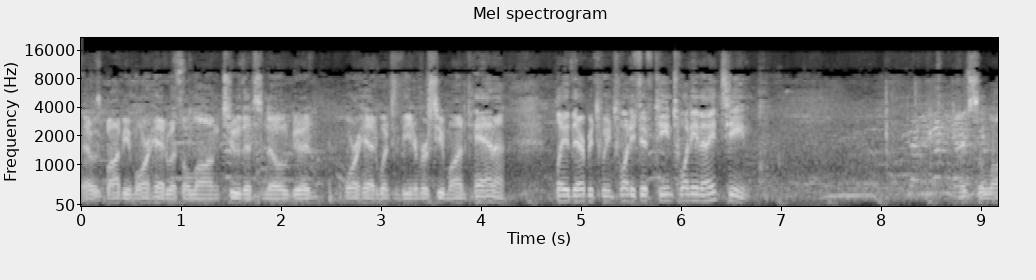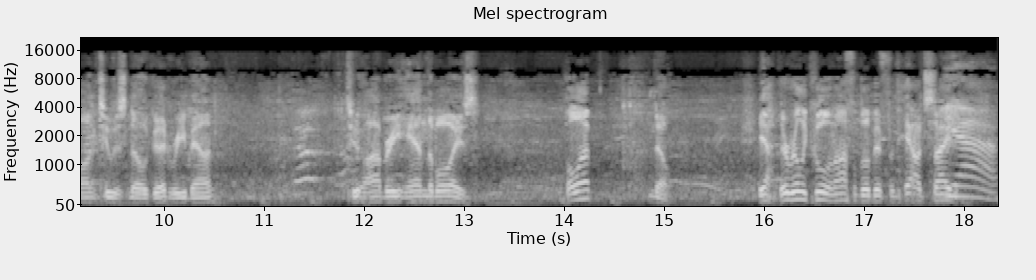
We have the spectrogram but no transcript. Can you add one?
That was Bobby Moorhead with a long two that's no good. Moorhead went to the University of Montana, played there between 2015 2019. There's the long two is no good. Rebound to Aubrey and the boys. Pull up? No. Yeah, they're really cooling off a little bit from the outside. Yeah.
